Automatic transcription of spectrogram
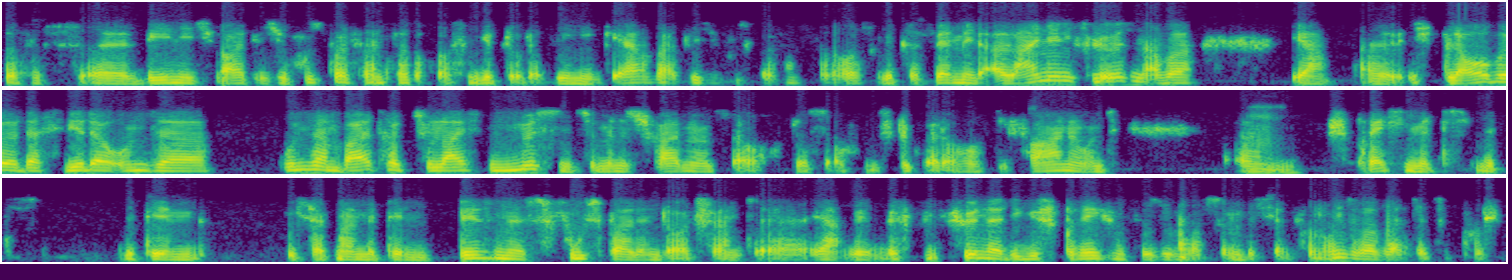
dass es äh, wenig weibliche Fußballfans da draußen gibt oder weniger weibliche Fußballfans da draußen gibt. Das werden wir alleine nicht lösen, aber ja, also ich glaube, dass wir da unser unseren Beitrag zu leisten müssen. Zumindest schreiben wir uns auch das auch ein Stück weit auch auf die Fahne und ähm, mhm. sprechen mit, mit, mit dem, ich sag mal, mit dem Business Fußball in Deutschland. Äh, ja, wir, wir führen da die Gespräche und versuchen auch so ein bisschen von unserer Seite zu pushen.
